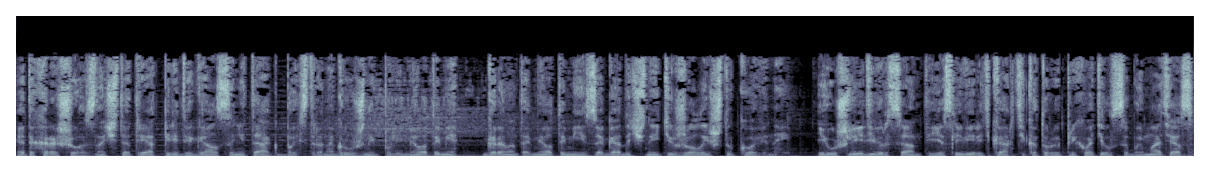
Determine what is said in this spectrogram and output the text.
Это хорошо, значит, отряд передвигался не так быстро, нагруженный пулеметами, гранатометами и загадочной тяжелой штуковиной. И ушли диверсанты, если верить карте, которую прихватил с собой Матиас,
